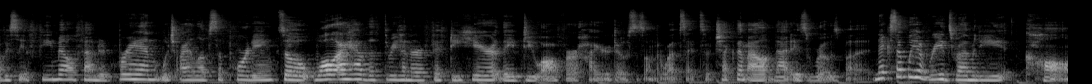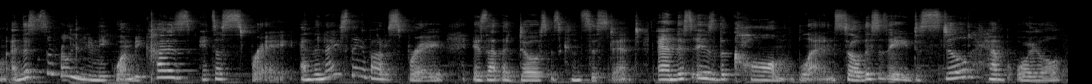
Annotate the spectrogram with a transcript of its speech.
obviously a female founded brand, which I love supporting. So while I have the 350 here, they do offer higher doses on their website. So check them out. That is Rosebud. Next up, we have Reed's Remedy Calm. And this is a really unique one because it's a spray. And the nice thing about a spray is that the dose is consistent. And this is the Calm blend. So this is a distilled hemp oil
